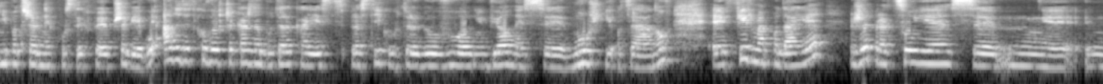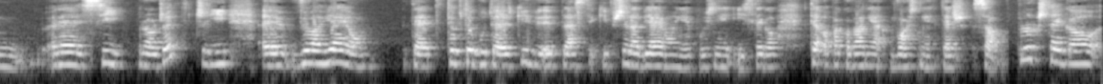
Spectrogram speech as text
niepotrzebnych pustych e, przebiegów. A dodatkowo jeszcze każda butelka jest z plastiku, który był wyłoniony z mórz i oceanów. E, Firma podaje, że pracuje z mm, mm, Re-Sea Project, czyli e, wyławiają te, te, te butelki, plastiki, przerabiają je później i z tego te opakowania właśnie też są. Prócz tego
